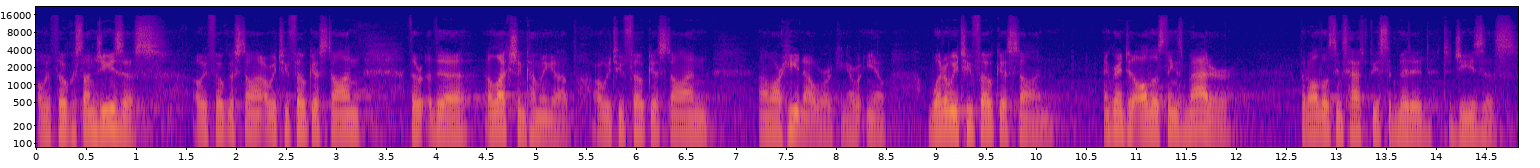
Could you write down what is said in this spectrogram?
are we focused on Jesus? Are we focused on, are we too focused on the, the election coming up? Are we too focused on um, our heat not working? Are, you know, what are we too focused on? And granted, all those things matter, but all those things have to be submitted to Jesus.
